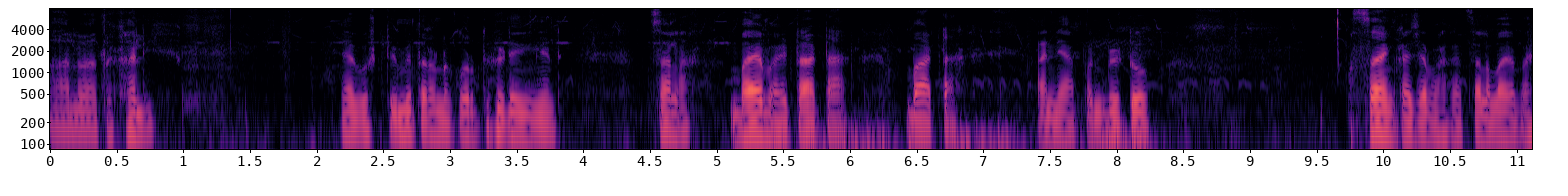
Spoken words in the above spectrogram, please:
आलो आता खाली. या गोष्टी मित्रांनो करतो हिडिंग एंड. चला. Bye bye tata Bata. आणि आपण भेटू सायंकाळच्या भागात. चला बाय बाय.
